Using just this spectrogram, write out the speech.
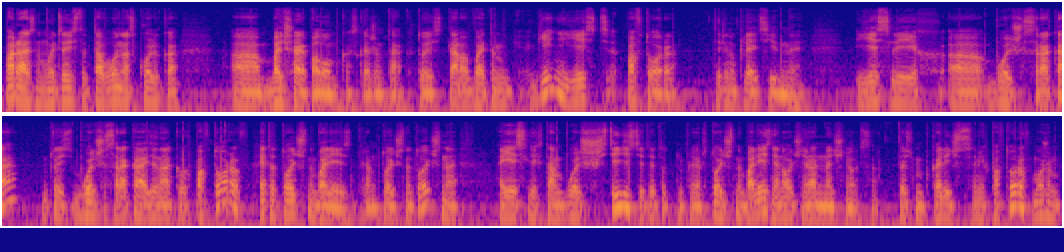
По-разному. Это зависит от того, насколько а, большая поломка, скажем так. То есть там в этом гене есть повторы тринуклеотидные. Если их а, больше 40, ну, то есть больше 40 одинаковых повторов, это точно болезнь, прям точно-точно. А если их там больше 60, то это, например, точно болезнь, она очень рано начнется. То есть мы по количеству самих повторов можем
